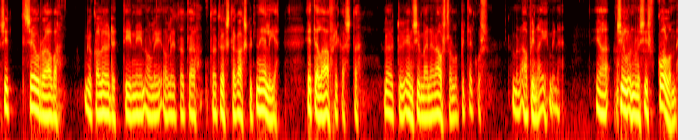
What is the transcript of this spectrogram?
Sitten seuraava, joka löydettiin, niin oli, oli tota 1924 Etelä-Afrikasta löytyi ensimmäinen australopitekus, tämmöinen apina-ihminen. Ja silloin oli siis kolme.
